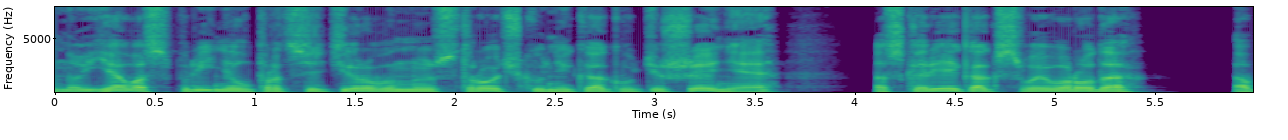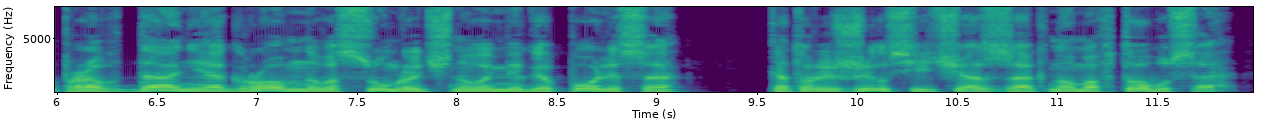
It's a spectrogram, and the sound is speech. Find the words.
Но я воспринял процитированную строчку не как утешение, а скорее как своего рода оправдание огромного сумрачного мегаполиса, который жил сейчас за окном автобуса —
